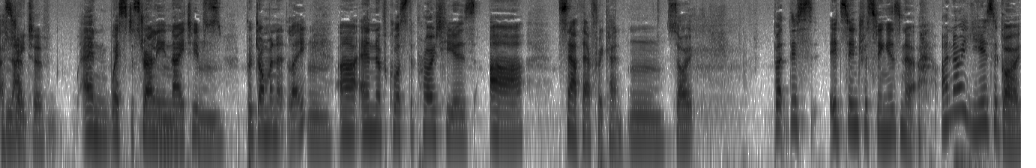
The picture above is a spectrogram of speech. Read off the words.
uh, Native. and West Australian natives predominantly, uh, and of course the proteas are South African. So, but this it's interesting, isn't it? I know years ago.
